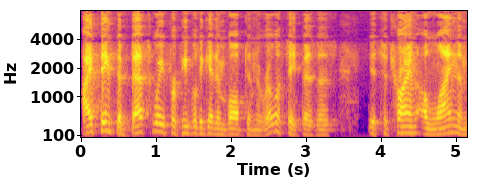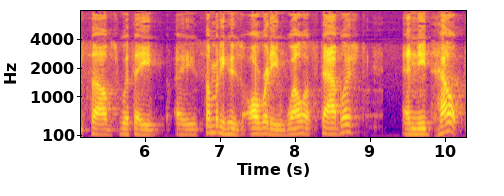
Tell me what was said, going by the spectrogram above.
I think the best way for people to get involved in the real estate business is to try and align themselves with a, a somebody who's already well established and needs help.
